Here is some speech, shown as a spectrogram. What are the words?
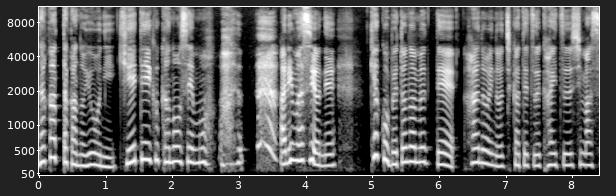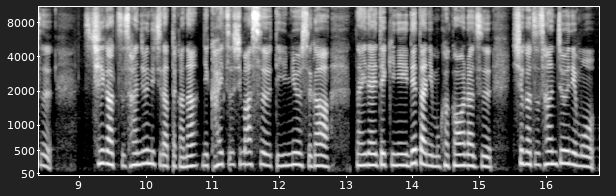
なかったかのように消えていく可能性も ありますよね。結構ベトナムってハノイの地下鉄開通します。4月30日だったかな？に開通しますっていうニュースが大々的に出たにもかかわらず4月30にも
